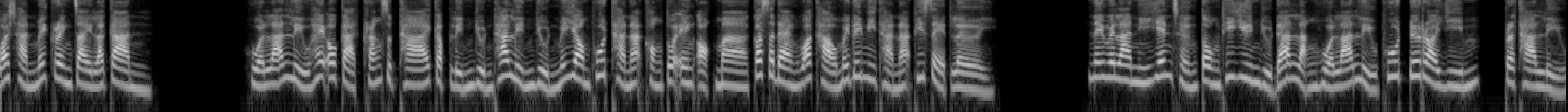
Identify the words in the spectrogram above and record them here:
ว่าฉันไม่เกรงใจละกัน หัวล้านหลิวให้โอกาสครั้งสุดท้ายกับหลินหยุนถ้าหลินหยุนไม่ยอมพูดฐานะของตัวเองออกมา ก็แสดงว่าเขาไม่ได้มีฐานะพิเศษเลย ในเวลานี้เย่นเฉิงตรงที่ยืนอยู่ด้านหลังหัวล้านหลิวพูดด้วยรอยยิ้ม ประธานหลิว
